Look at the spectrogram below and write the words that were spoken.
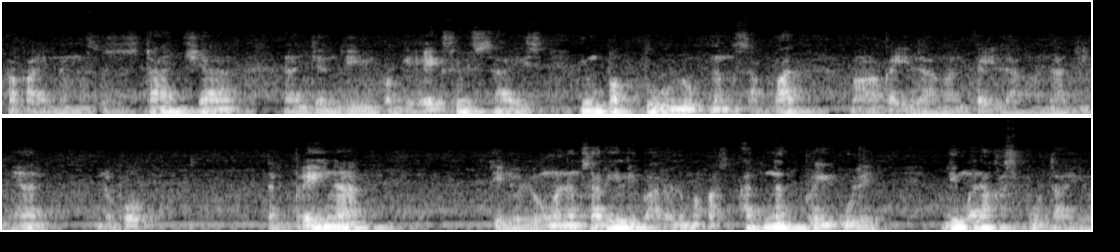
kakain ng masusustansya, nandyan din yung pag-exercise, yung pagtulog ng sapat, mga kailangan, kailangan natin yan. Ano po? Nag-pray na, tinulungan ng sarili para lumakas, at nag-pray ulit, di malakas po tayo.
